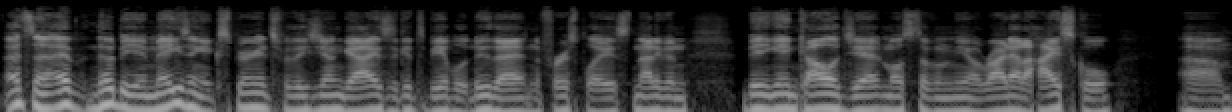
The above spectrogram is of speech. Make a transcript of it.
That's a, that'd be an amazing experience for these young guys to get to be able to do that in the first place. Not even being in college yet, most of them, you know, right out of high school. Um,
